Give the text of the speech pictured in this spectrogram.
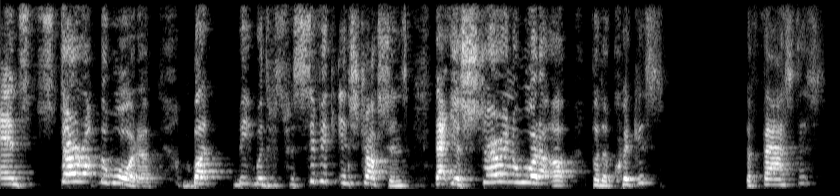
and stir up the water, but with specific instructions that you're stirring the water up for the quickest, the fastest,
